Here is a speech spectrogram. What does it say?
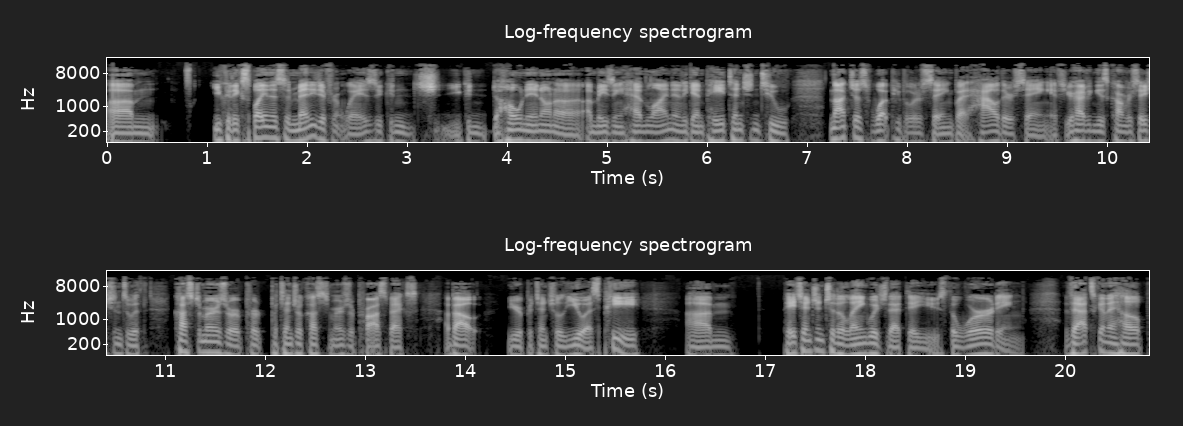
Um, you can explain this in many different ways. You can you can hone in on a amazing headline, and again, pay attention to not just what people are saying, but how they're saying. If you're having these conversations with customers or potential customers or prospects about your potential USP, um, pay attention to the language that they use, the wording. That's going to help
